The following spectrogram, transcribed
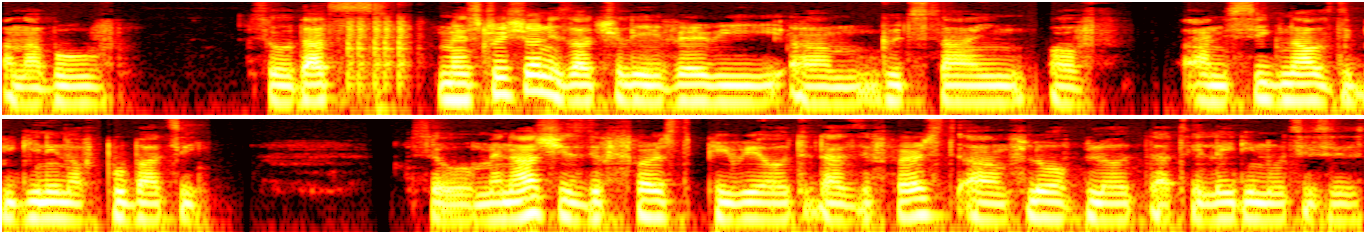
and above. So that's menstruation is actually a very um, good sign of and signals the beginning of puberty. So menarche is the first period, that's the first um, flow of blood that a lady notices.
